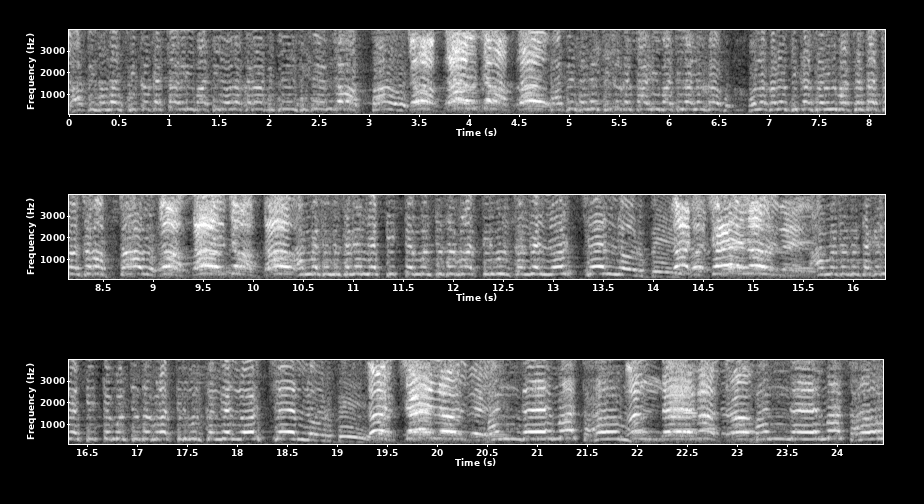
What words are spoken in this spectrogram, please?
ছাব্বিশ হাজার শিক্ষকের চাকরি বাতিল হলো কেন? বিজেপি সিপিএম জবাব দাও। ছাব্বিশ হাজার শিক্ষকের চাকরি বাতিল হলো কেন- হলো কেন বিকাশ রঞ্জন ভট্টাচার্য জবাব দাও। আমরা চন্দ্রশেখর নেতৃত্বে মন্ত্রিসভা ব্লক তৃণমূল কংগ্রেস লড়ছে লড়বে। আমরা চন্দ্রশেখর নেতৃত্বে মন্ত্রিসভা ব্লক তৃণমূল কংগ্রেস লড়ছে লড়বে। বন্দে মাতরম। বন্দে মাতরম।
